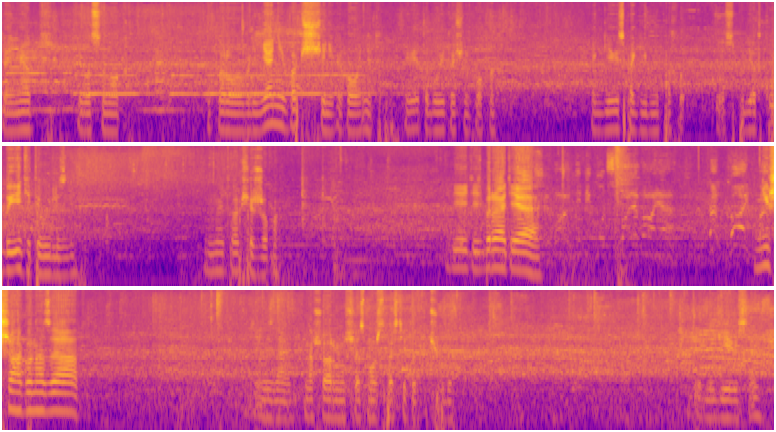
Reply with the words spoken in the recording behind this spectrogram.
займет его сынок, у которого влияния вообще никакого нет. И это будет очень плохо. Как Гевис погибнет, походу. Господи, откуда эти-то вылезли? Ну это вообще жопа. Бейтесь, братья! Ни шагу назад! Я не знаю, нашу армию сейчас может спасти только чудо. Бедный Гевис, а.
